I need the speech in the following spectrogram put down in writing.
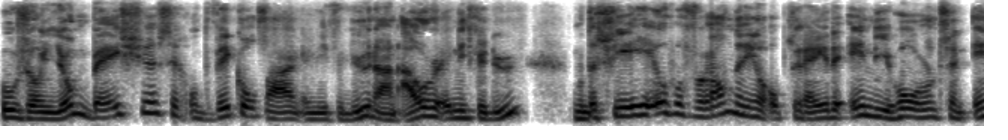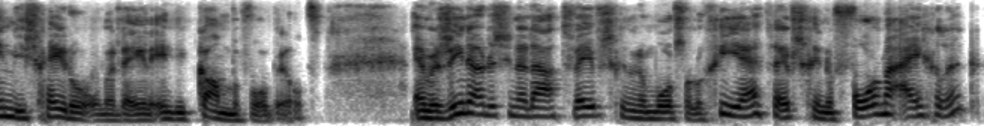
hoe zo'n jong beestje zich ontwikkelt naar een individu, naar een ouder individu. Want dan zie je heel veel veranderingen optreden in die hoorns en in die schedelonderdelen, in die kam bijvoorbeeld. En we zien daar dus inderdaad twee verschillende morfologieën, twee verschillende vormen eigenlijk.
